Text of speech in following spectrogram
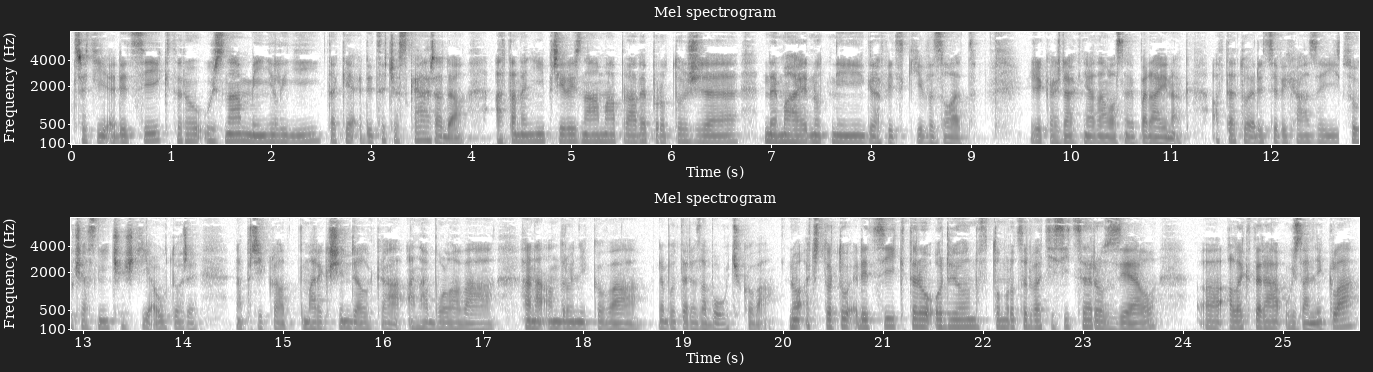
Třetí edicí, kterou už znám méně lidí, tak je edice Česká řada a ta není příliš známá právě proto, že nemá jednotný grafický vzhled že každá kniha tam vlastně vypadá jinak. A v této edici vycházejí současní čeští autoři, například Marek Šindelka, Anna Bolavá, Hanna Androniková nebo Tereza Boučková. No a čtvrtou edicí, kterou Odeon v tom roce 2000 rozjel, ale která už zanikla,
